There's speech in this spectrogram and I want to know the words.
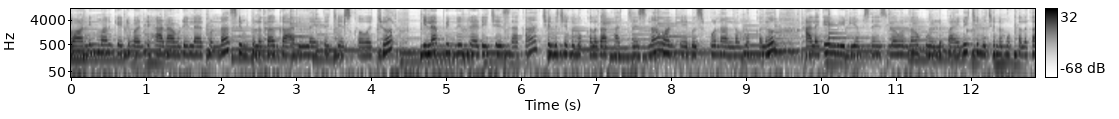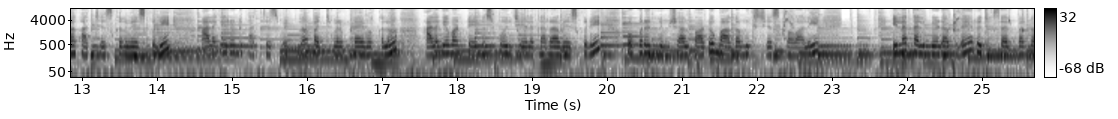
మార్నింగ్ మనకి ఎటువంటి హడావుడి లేకుండా సింపుల్గా గారెలు అయితే చేసుకోవచ్చు. ఇలా పిండిని రెడీ చేశాక చిన్న చిన్న ముక్కలుగా కట్ చేసిన వన్ టేబుల్ స్పూన్ అల్లం ముక్కలు అలాగే మీడియం సైజులో ఉన్న ఉల్లిపాయని చిన్న చిన్న ముక్కలుగా కట్ చేసుకుని వేసుకుని అలాగే రెండు కట్ చేసి పెట్టిన పచ్చిమిరపకాయ ముక్కలు అలాగే వన్ టేబుల్ స్పూన్ జీలకర్ర వేసుకుని ఒక రెండు నిమిషాల పాటు బాగా మిక్స్ చేసుకోవాలి. ఇలా కలిపేటప్పుడే రుచికి సరిపడిన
